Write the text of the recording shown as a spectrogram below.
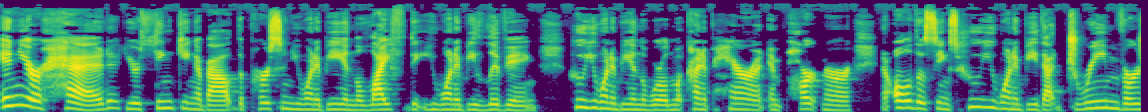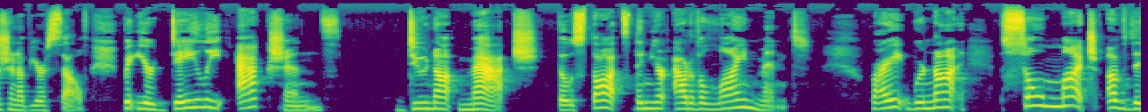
in your head, you're thinking about the person you want to be and the life that you want to be living, who you want to be in the world, what kind of parent and partner, and all those things, who you want to be, that dream version of yourself. But your daily actions do not match those thoughts, then you're out of alignment, right? We're not so much of the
